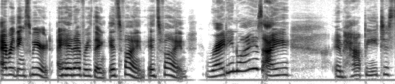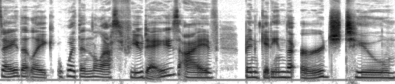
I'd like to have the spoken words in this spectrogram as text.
everything's weird. I hate everything. It's fine. It's fine. Writing wise, I am happy to say that, like, within the last few days, I've been getting the urge to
